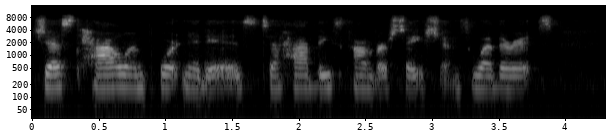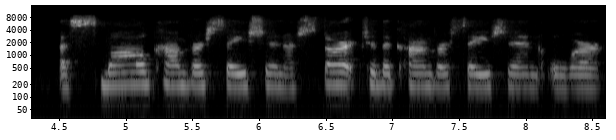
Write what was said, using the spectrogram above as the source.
just how important it is to have these conversations, whether it's a small conversation, a start to the conversation, or,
